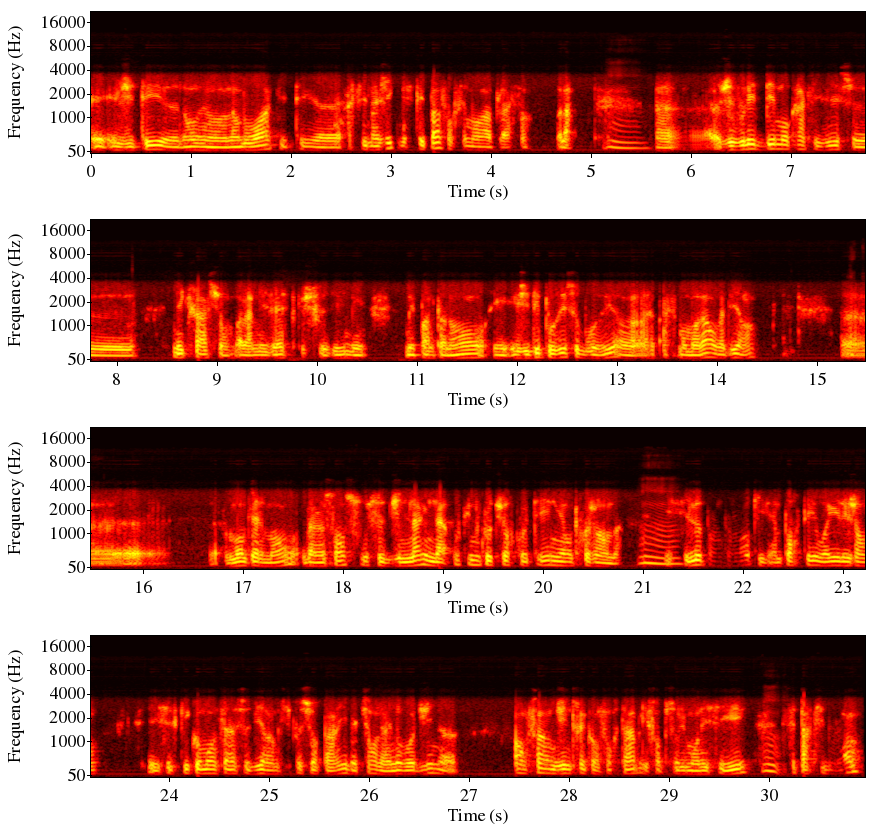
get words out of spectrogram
et, j'étais dans un endroit qui était assez magique, mais c'était pas forcément ma place. Hein. Voilà. Euh, je voulais démocratiser ce, mes créations, voilà, mes vestes que je faisais, mes, mes pantalons, et, j'ai déposé ce brevet euh, à, ce moment-là, on va dire, hein, euh, mondialement, dans le sens où ce jean-là, il n'a aucune couture côté ni entre jambes. Hmm. Et c'est le pantalon qui vient porter, vous voyez, les gens. Et c'est ce qui commençait à se dire un petit peu sur Paris, ben tiens, on a un nouveau jean, enfin un jean très confortable, il faut absolument l'essayer. Hmm. C'est parti de là.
